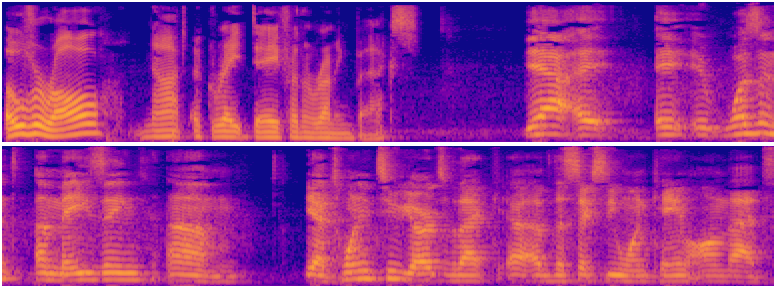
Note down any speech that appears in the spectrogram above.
overall, not a great day for the running backs. Yeah, it, it, it wasn't amazing. Um, yeah, 22 yards of that uh, of the 61 came on that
